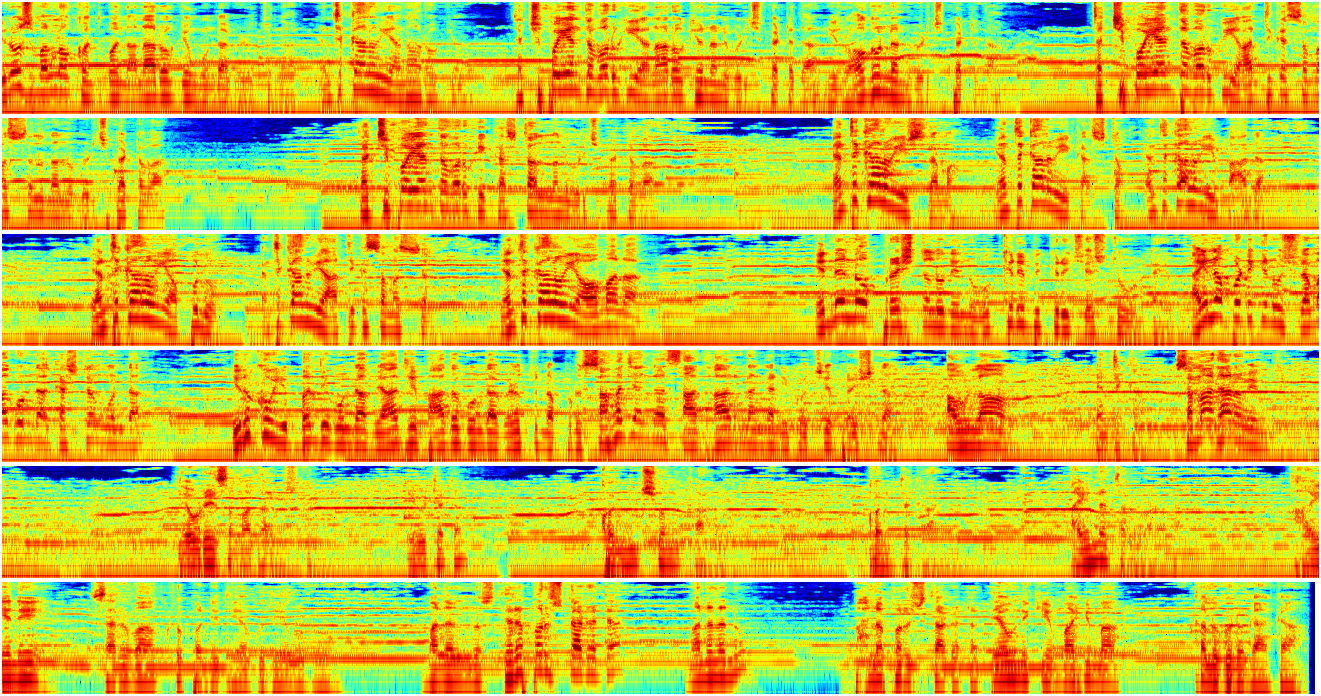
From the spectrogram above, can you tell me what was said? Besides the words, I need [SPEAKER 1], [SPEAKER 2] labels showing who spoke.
[SPEAKER 1] ఈరోజు మనలో కొంతమంది అనారోగ్యం గుండా వెళుతున్నారు. ఎంతకాలం ఈ అనారోగ్యం? చచ్చిపోయేంత వరకు ఈ అనారోగ్యం నన్ను విడిచిపెట్టదా? ఈ రోగం నన్ను విడిచిపెట్టదా? చచ్చిపోయేంత వరకు ఈ ఆర్థిక సమస్యలు నన్ను విడిచిపెట్టవా? చచ్చిపోయేంత వరకు ఈ కష్టాలు నన్ను విడిచిపెట్టవా? ఎంతకాలం ఈ శ్రమ? ఎంతకాలం ఈ కష్టం? ఎంతకాలం ఈ బాధ? ఎంతకాలం ఈ అప్పులు? ఎంతకాలం ఈ ఆర్థిక సమస్యలు? ఎంతకాలం ఈ అవమానాలు? ఎన్నెన్నో ప్రశ్నలు నిన్ను ఉక్కిరి బిక్కిరి చేస్తూ ఉంటాయి. అయినప్పటికీ నువ్వు శ్రమ గుండా కష్టం గుండా ఇరుకు ఇబ్బంది గుండా వ్యాధి బాధ గుండా వెళుతున్నప్పుడు సహజంగా సాధారణంగా నీకు వచ్చే ప్రశ్న అవులా ఎంతకాలం సమాధానం ఏమిటి? దేవుడే సమాధానం ఇస్తున్నాడు ఏమిటట? కొంచెం కాలం కొంతకాలం అయిన తర్వాత ఆయనే సర్వాకృపనిధి అగు దేవుడు. మనలను స్థిరపరుస్తాడట మనలను బలపరుస్తాడట దేవునికి మహిమ కలుగునుగాక.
